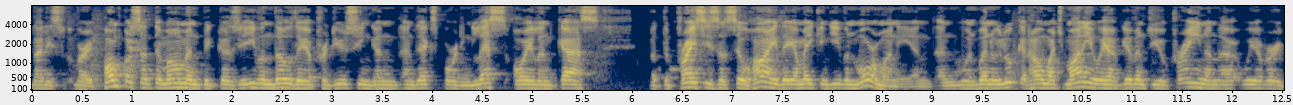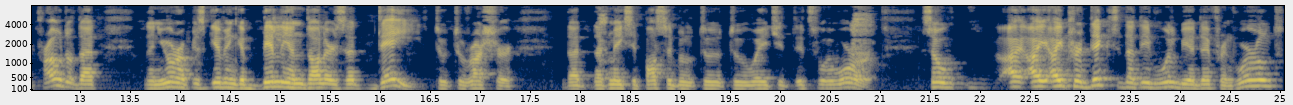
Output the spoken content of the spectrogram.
that is very pompous at the moment because even though they are producing and, and exporting less oil and gas, but the prices are so high they are making even more money and and when, when we look at how much money we have given to ukraine and uh, we are very proud of that then europe is giving a billion dollars a day to, to russia that that makes it possible to to wage it, its war so I, I, I predict that it will be a different world.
